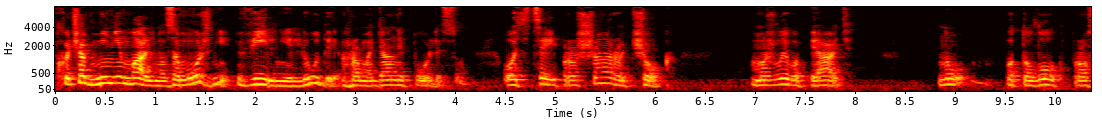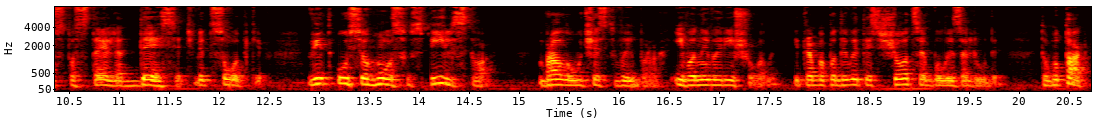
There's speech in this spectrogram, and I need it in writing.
хоча б мінімально заможні, вільні люди, громадяни полісу ось цей прошарочок, можливо, 5, ну, потолок, просто стеля 10% від усього суспільства брало участь в виборах, і вони вирішували. І треба подивитись, що це були за люди. Тому так,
